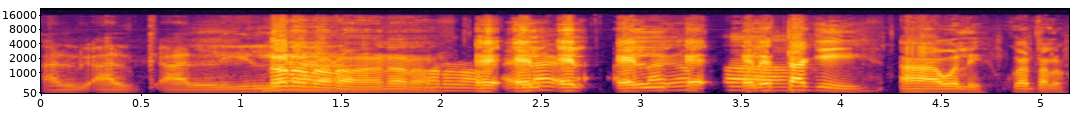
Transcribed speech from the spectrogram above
al, al, al ir No, no, no, a- no, no, no. No, no, no. Él, Él él- él él- está aquí. Ah, Willy, cuéntalo.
